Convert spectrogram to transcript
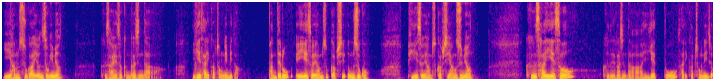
이 함수가 연속이면 그 사이에서 근 가진다. 이게 사이값 정리입니다. 반대로 A에서의 함수값이 음수고, B에서의 함수값이 양수면 그 사이에서 근을 가진다. 이게 또 사이값 정리죠.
